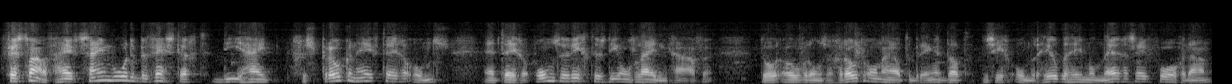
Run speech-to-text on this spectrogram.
Vers 12. Hij heeft zijn woorden bevestigd die hij gesproken heeft tegen ons en tegen onze richters die ons leiding gaven, door over onze grote onheil te brengen dat zich onder heel de hemel nergens heeft voorgedaan,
